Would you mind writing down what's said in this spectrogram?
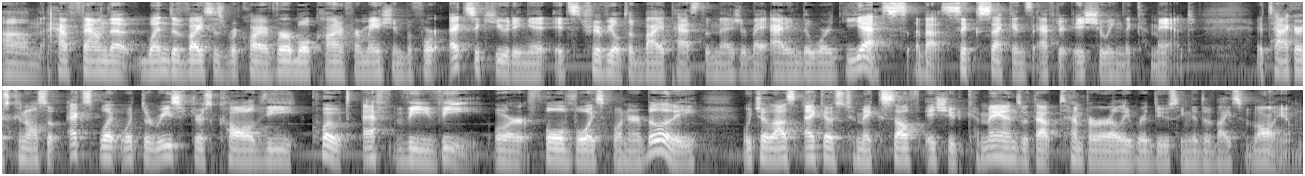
um, have found that when devices require verbal confirmation before executing it, it's trivial to bypass the measure by adding the word yes about six seconds after issuing the command. Attackers can also exploit what the researchers call the quote FVV, or full voice vulnerability, which allows Echoes to make self issued commands without temporarily reducing the device volume.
